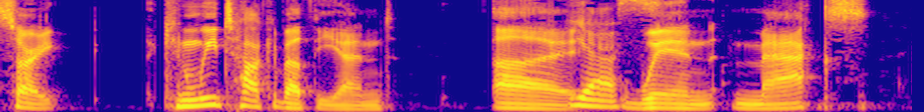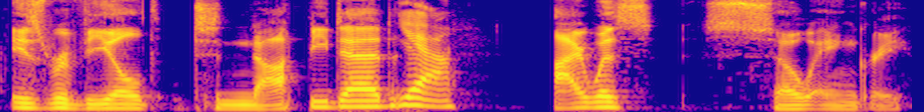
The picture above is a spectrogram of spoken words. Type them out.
Sorry, can we talk about the end? Uh, Yes. When Max is revealed to not be dead, Yeah. I was so angry.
